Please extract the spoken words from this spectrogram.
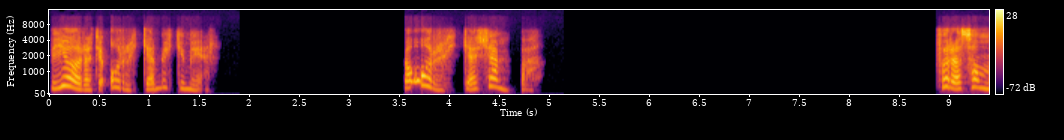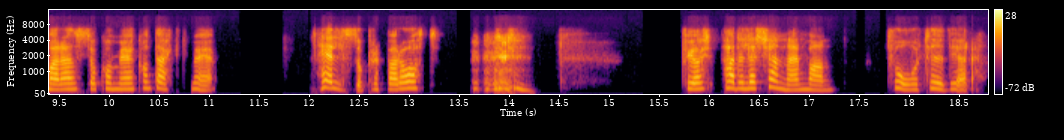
Det gör att jag orkar mycket mer. Jag orkar kämpa. Förra sommaren så kom jag i kontakt med hälsopreparat. För jag hade lärt känna en man två år tidigare.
